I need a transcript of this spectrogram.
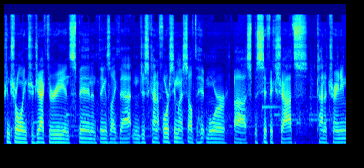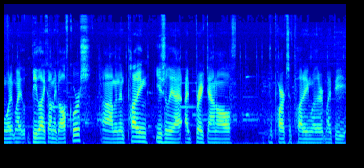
controlling trajectory and spin and things like that, and just kind of forcing myself to hit more uh, specific shots, kind of training what it might be like on the golf course. Um, and then putting, usually I, I break down all the parts of putting, whether it might be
